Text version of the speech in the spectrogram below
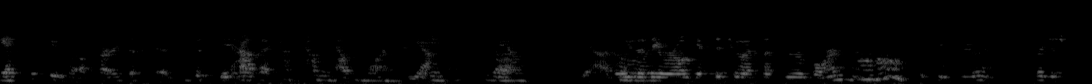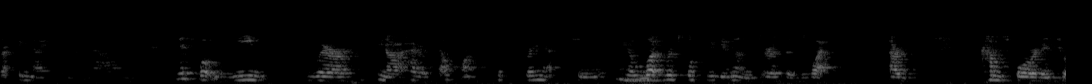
gifts, if you will, are just uh, just have that kind of coming out more. Yeah. You know. So Yeah. yeah, I believe that they were all gifted to us as we were born, and Uh-huh. as we came through, and we're just recognizing them now. And, and it's what we, where you know, our higher self wants to bring us to. You know, what we're supposed to be doing on this earth is what our comes forward into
